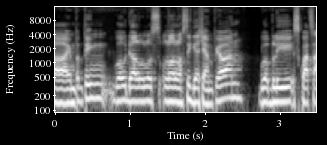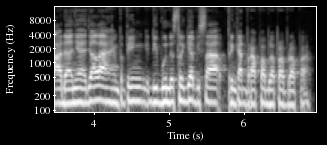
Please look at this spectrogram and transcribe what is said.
Eh, yang penting gue udah lulus lolos Liga Champion, gue beli skuad seadanya aja lah. Yang penting di Bundesliga bisa peringkat berapa berapa berapa.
